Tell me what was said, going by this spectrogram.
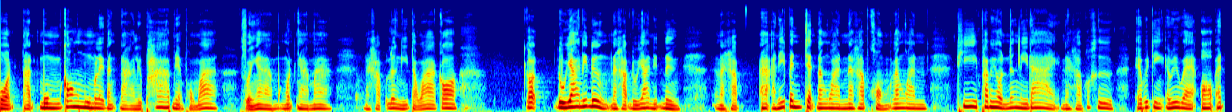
บทตัดมุมกล้องมุมอะไรต่างๆ หรือภาพเนี่ยผมว่าสวยงามงดงามมากนะครับ เรื่องนี้แต่ว่าก็ก็ดูยากนิดนึงนะครับ ดูยากนิดนึงนะครับ อะอันนี้เป็น 7 รางวัลนะครับ ของรางวัลที่ภาพยนตร์เรื่องนี้ได้นะครับ ก็คือ Everything Everywhere All at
